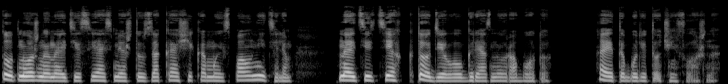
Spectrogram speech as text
Тут нужно найти связь между заказчиком и исполнителем, найти тех, кто делал грязную работу. а это будет очень сложно.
